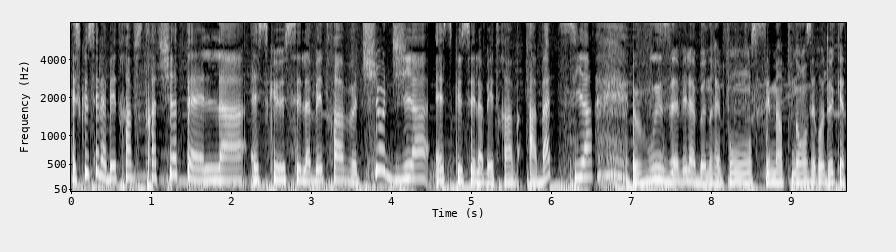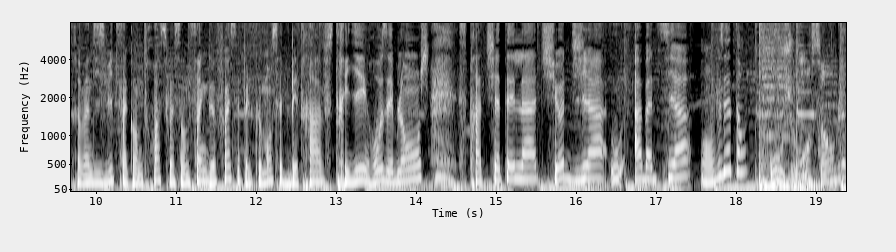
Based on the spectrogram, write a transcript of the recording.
Est-ce que c'est la betterave stracciatella? Est-ce que c'est la betterave chioggia? Est-ce que c'est la betterave abatia Vous avez la bonne réponse. C'est maintenant 02 98 53 65 deux fois. Elle s'appelle comment cette betterave striée rose et blanche? Stracciatella, chioggia ou abatia? On vous attend. On joue ensemble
